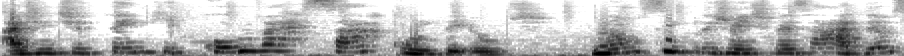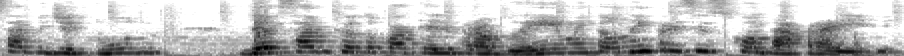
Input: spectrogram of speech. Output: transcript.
a gente tem que conversar com Deus, não simplesmente pensar, ah, Deus sabe de tudo, Deus sabe que eu tô com aquele problema, então nem preciso contar para ele.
